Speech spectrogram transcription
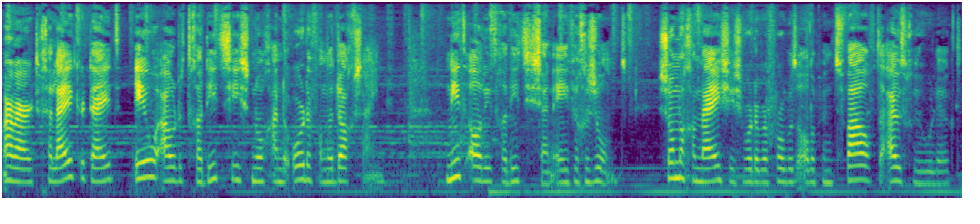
maar waar tegelijkertijd eeuwenoude tradities nog aan de orde van de dag zijn. Niet al die tradities zijn even gezond. Sommige meisjes worden bijvoorbeeld al op hun twaalfde uitgehuwelijkt,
